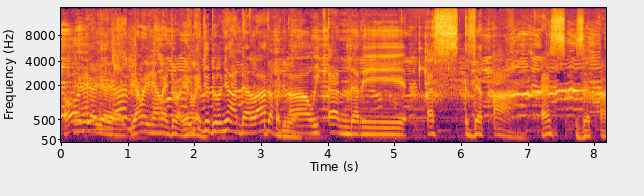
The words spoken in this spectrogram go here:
Oh iya iya. iya. kan. Yang lain yang lain coba yang Ini lain. judulnya adalah apa judulnya? uh, Weekend dari SZA. SZA.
